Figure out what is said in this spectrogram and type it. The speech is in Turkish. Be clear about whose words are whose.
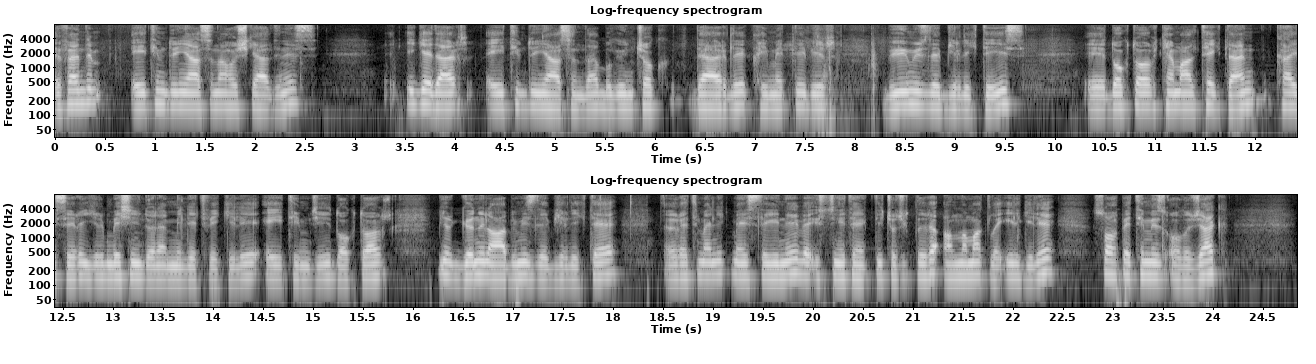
Speaker 1: Efendim eğitim dünyasına hoş geldiniz. İGEDER eğitim dünyasında bugün çok değerli, kıymetli bir büyüğümüzle birlikteyiz. E, Doktor Kemal Tekten, Kayseri 25. dönem milletvekili, eğitimci, doktor, bir gönül abimizle birlikte öğretmenlik mesleğini ve üstün yetenekli çocukları anlamakla ilgili sohbetimiz olacak.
